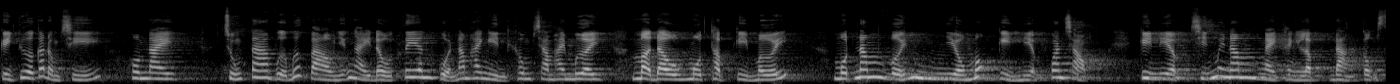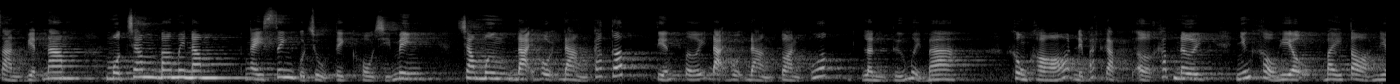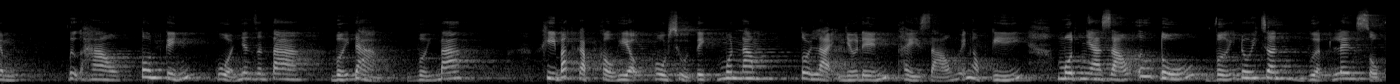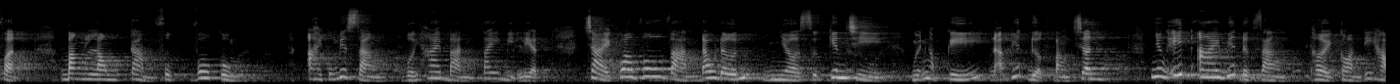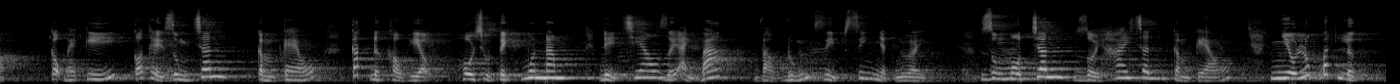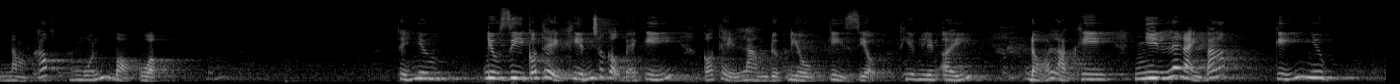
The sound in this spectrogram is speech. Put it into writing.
Kính thưa các đồng chí, hôm nay chúng ta vừa bước vào những ngày đầu tiên của năm 2020, mở đầu một thập kỷ mới, một năm với nhiều mốc kỷ niệm quan trọng, kỷ niệm 90 năm ngày thành lập Đảng Cộng sản Việt Nam, 130 năm ngày sinh của Chủ tịch Hồ Chí Minh, chào mừng Đại hội Đảng các cấp tiến tới Đại hội Đảng toàn quốc lần thứ 13. Không khó để bắt gặp ở khắp nơi những khẩu hiệu bày tỏ niềm tự hào, tôn kính của nhân dân ta với Đảng, với Bác. Khi bắt gặp khẩu hiệu Hồ Chủ tịch muôn năm, tôi lại nhớ đến thầy giáo Nguyễn Ngọc Ký, một nhà giáo ưu tú với đôi chân vượt lên số phận, bằng lòng cảm phục vô cùng. Ai cũng biết rằng với hai bàn tay bị liệt, trải qua vô vàn đau đớn nhờ sự kiên trì, Nguyễn Ngọc Ký đã viết được bằng chân. Nhưng ít ai biết được rằng thời còn đi học, cậu bé Ký có thể dùng chân cầm kéo cắt được khẩu hiệu Hồ Chủ tịch muôn năm để treo dưới ảnh bác vào đúng dịp sinh nhật người. Dùng một chân rồi hai chân cầm kéo, nhiều lúc bất lực nằm khóc muốn bỏ cuộc. Thế nhưng điều gì có thể khiến cho cậu bé Ký có thể làm được điều kỳ diệu thiêng liêng ấy? Đó là khi nhìn lên ảnh bác, Ký như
